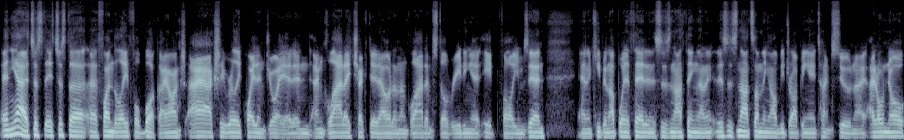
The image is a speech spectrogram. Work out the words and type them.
And yeah, it's just it's just a, a fun, delightful book. I I actually really quite enjoy it, and I'm glad I checked it out, and I'm glad I'm still reading it eight volumes in and keeping up with it. And this is nothing that I, this is not something I'll be dropping anytime soon. I, I don't know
